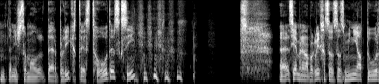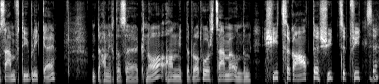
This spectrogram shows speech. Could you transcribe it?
Und dann ist so mal der Blick des Todes. Äh, sie haben mir dann aber gleich so, so ein Miniatur-Senftübli gegeben. Und dann habe ich das äh, genommen, habe mit der Bratwurst zusammen und dem Schützengarten, Schützenpfütze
